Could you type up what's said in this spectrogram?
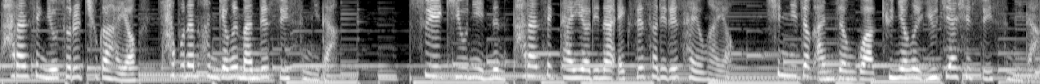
파란색 요소를 추가하여 차분한 환경을 만들 수 있습니다. 수의 기운이 있는 파란색 다이얼이나 액세서리를 사용하여 심리적 안정과 균형을 유지하실 수 있습니다.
